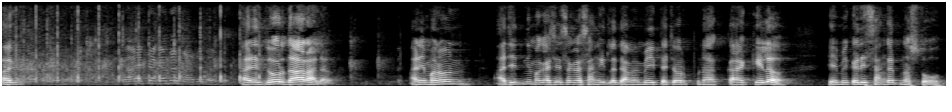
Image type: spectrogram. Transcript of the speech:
अग- अरे जोरदार आलं. आणि म्हणून अजितनी मगाशी सगळं सांगितलं त्यामुळे मी त्याच्यावर पुन्हा काय केलं हे मी कधी सांगत नसतो.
